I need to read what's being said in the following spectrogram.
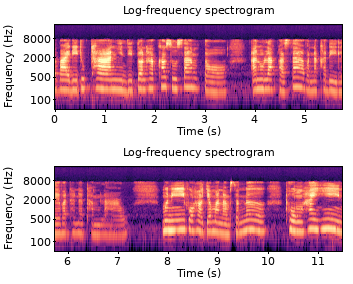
สบายดีทุกท่าน ยินดีต้อนรับเข้าสู่ซ้ำต่อ อนุรักษ์ภาษาวรรณคดีและวัฒนธรรมลาว มื้อนี้พวกเราจะมานำเสนอธงให้ฮีน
